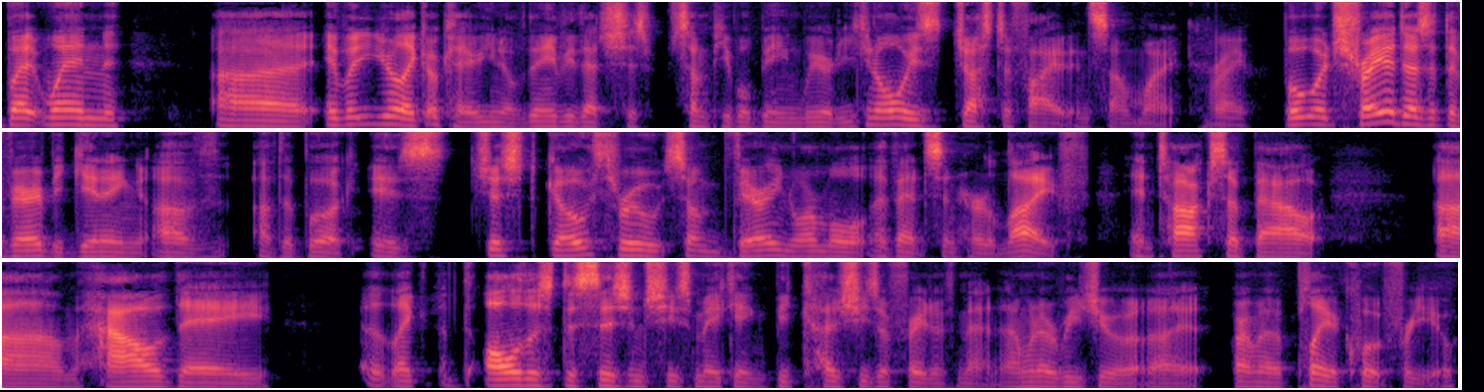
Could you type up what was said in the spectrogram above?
But when uh but you're like okay, you know, maybe that's just some people being weird. You can always justify it in some way. Right. But what Shraya does at the very beginning of of the book is just go through some very normal events in her life and talks about um, how they like all this decisions she's making because she's afraid of men. I'm going to read you, a, or I'm going to play a quote for you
